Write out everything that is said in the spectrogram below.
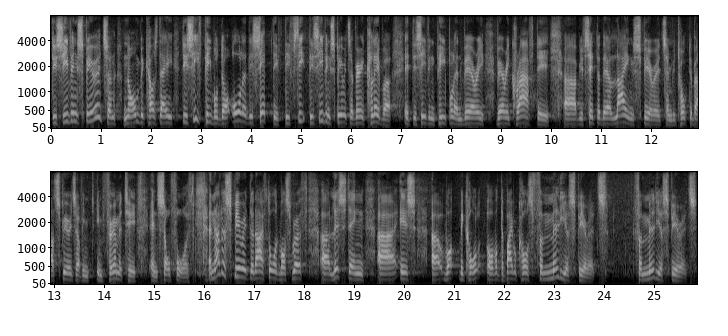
deceiving spirits are known because they deceive people. They're all deceptive. Dece- deceiving spirits are very clever at deceiving people and very, very crafty. Uh, we've said that they're lying spirits, and we talked about spirits of in- infirmity and so forth. Another spirit that I thought was worth uh, listing uh, is uh, what we call, or what the Bible calls familiar spirits familiar spirits.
